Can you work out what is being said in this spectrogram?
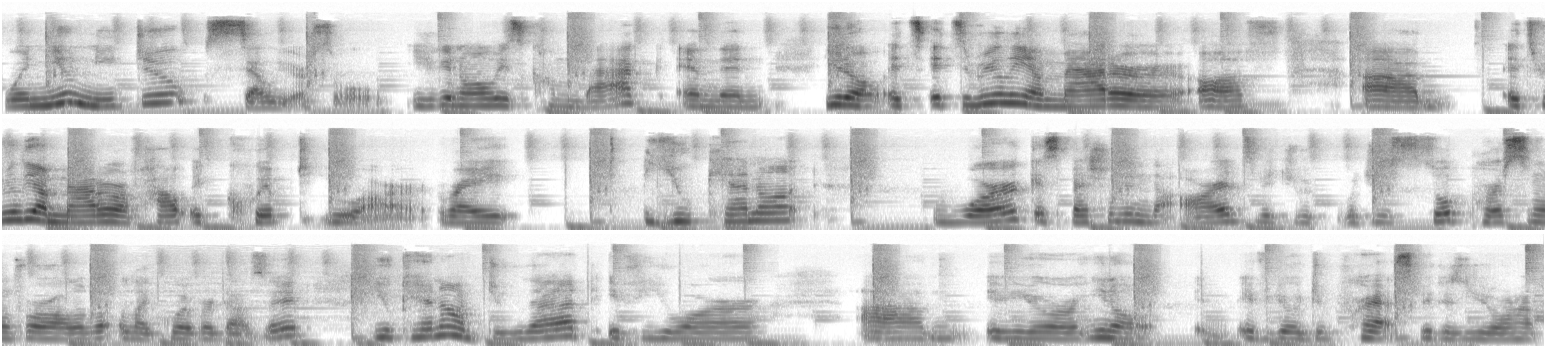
When you need to sell your soul. You can always come back and then you know it's it's really a matter of um, it's really a matter of how equipped you are right? You cannot work especially in the arts which which is so personal for all of like whoever does it. You cannot do that if you are um, if you're you know if you're depressed because you don't have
